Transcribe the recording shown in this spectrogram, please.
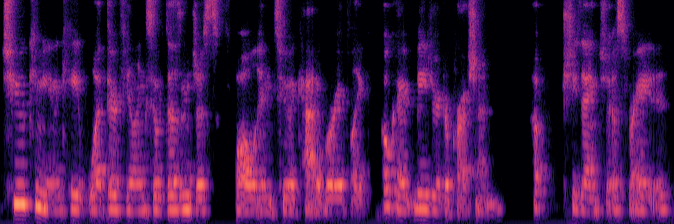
to communicate what they're feeling so it doesn't just fall into a category of like okay major depression oh, she's anxious right it,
